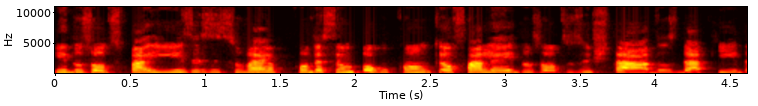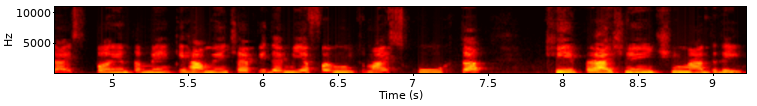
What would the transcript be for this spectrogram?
E dos outros países. Isso vai acontecer um pouco com o que eu falei dos outros estados daqui da Espanha também, que realmente a epidemia foi muito mais curta que para a gente em Madrid.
